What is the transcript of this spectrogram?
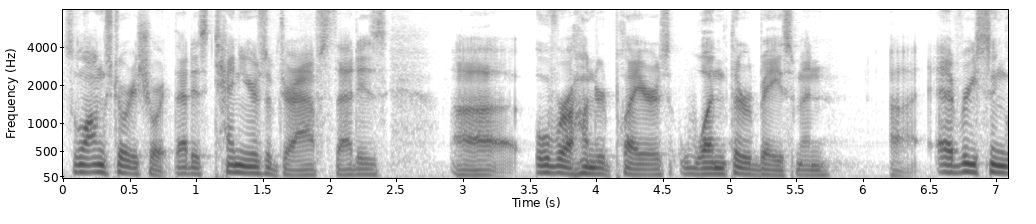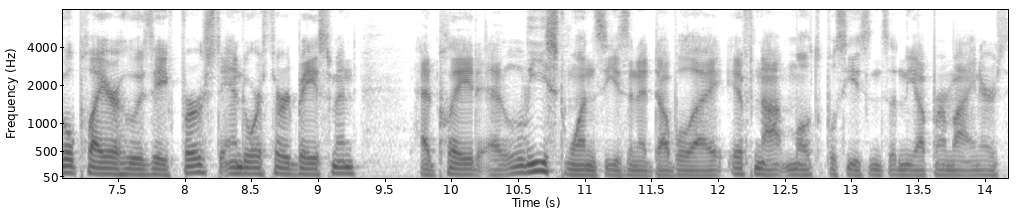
So long story short, that is 10 years of drafts. That is uh, over 100 players, one third baseman. Uh, every single player who is a first and or third baseman had played at least one season at Double A, if not multiple seasons in the upper minors.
